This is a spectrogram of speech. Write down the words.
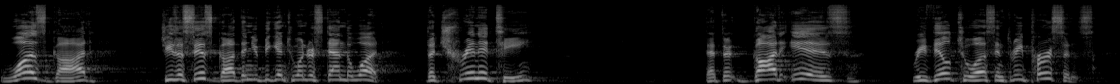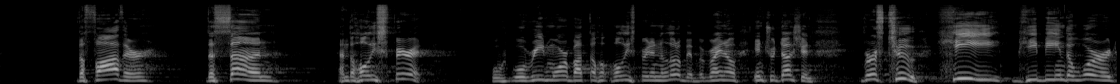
was God. Jesus is God. Then you begin to understand the what? The Trinity, that the, God is revealed to us in three persons the Father, the Son, and the Holy Spirit. We'll, we'll, read more about the Holy Spirit in a little bit, but right now, introduction. Verse 2 He, He being the Word,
